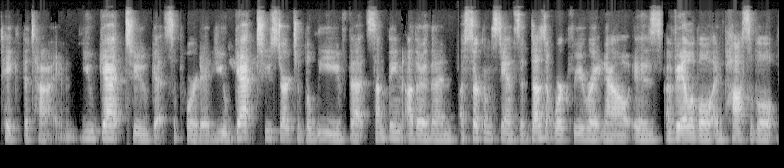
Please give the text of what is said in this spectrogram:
take the time, you get to get supported, you get to start to believe that something other than a circumstance that doesn't work for you right now is available and possible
